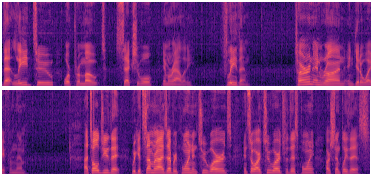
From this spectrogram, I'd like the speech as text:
that lead to or promote sexual immorality. Flee them. Turn and run and get away from them. I told you that we could summarize every point in two words, and so our two words for this point are simply this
